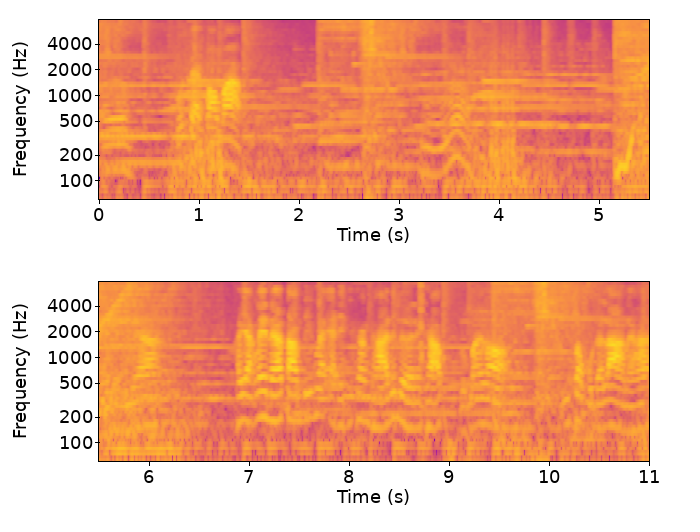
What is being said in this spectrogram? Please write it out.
เออหัวแตกเบามาก เงี้ยใครอยากเล่นนะตามลิงก์และแอดที่ข้างท้ายได้เลยนะครับหรือไม่ก็ลิงก์ตรงบุดด้านล่างนะฮะ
